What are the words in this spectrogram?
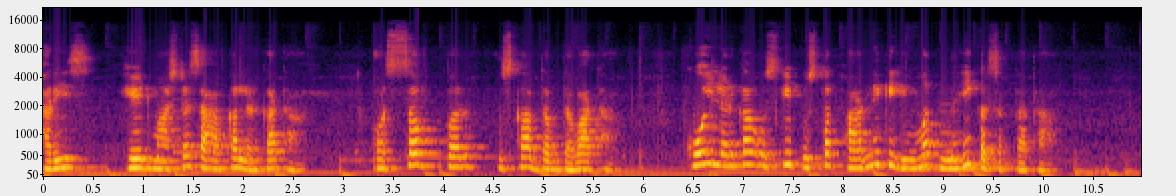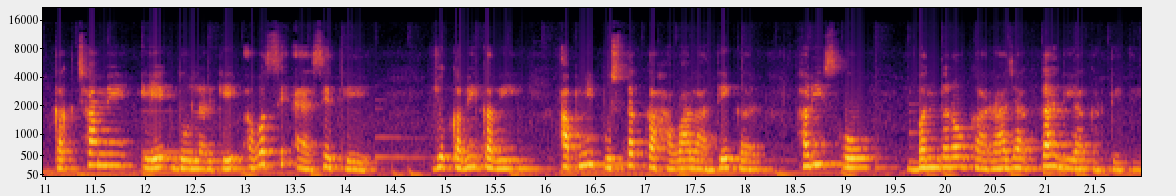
हरीश हेड मास्टर साहब का लड़का था और सब पर उसका दबदबा था। कोई लड़का उसकी पुस्तक फाड़ने की हिम्मत नहीं कर सकता था। कक्षा में एक दो लड़के अवश्य ऐसे थे जो कभी कभी अपनी पुस्तक का हवाला देकर हरीश को बंदरों का राजा कह दिया करते थे,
